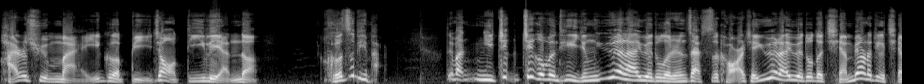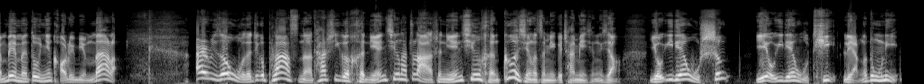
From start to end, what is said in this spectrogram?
还是去买一个比较低廉的合资品牌？对吧？你这个这个问题已经越来越多的人在思考，而且越来越多的前边的这个前辈们都已经考虑明白了。艾瑞泽五的这个 Plus 呢，它是一个很年轻，它主打的是年轻、很个性的这么一个产品形象，有一点五升，也有一点五 T 两个动力，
